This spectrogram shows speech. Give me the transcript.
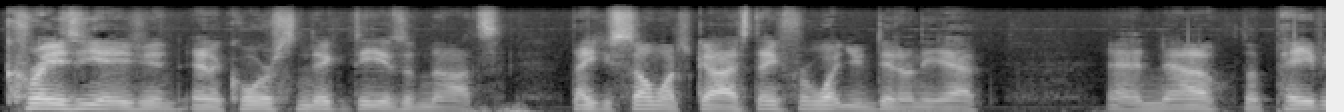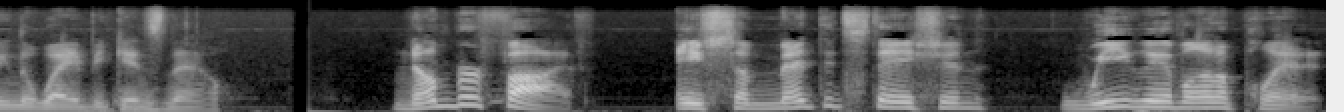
Crazy Asian, and of course, Nick Diaz of Knots. Thank you so much, guys. Thanks for what you did on the app. And now, the paving the way begins now. Number five, a cemented station. We live on a planet.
